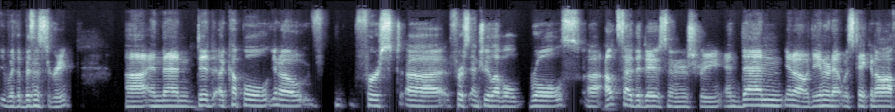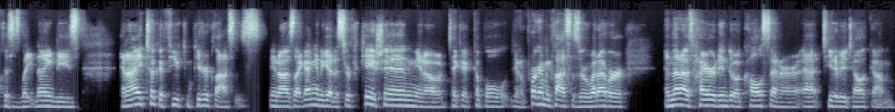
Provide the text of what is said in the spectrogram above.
with a business degree uh, and then did a couple, you know, first uh, first entry level roles uh, outside the data center industry, and then you know the internet was taken off. This is late '90s, and I took a few computer classes. You know, I was like, I'm going to get a certification. You know, take a couple, you know, programming classes or whatever, and then I was hired into a call center at TW Telecom.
